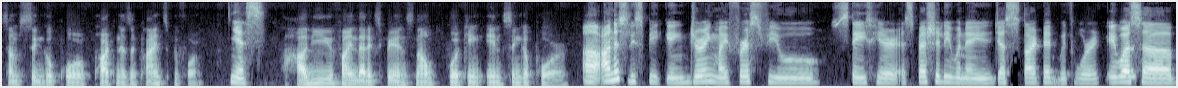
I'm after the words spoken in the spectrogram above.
some Singapore partners and clients before. Yes. How do you find that experience now working in Singapore? Uh, honestly speaking, during my first few stays here, especially when I just started with work, it was a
